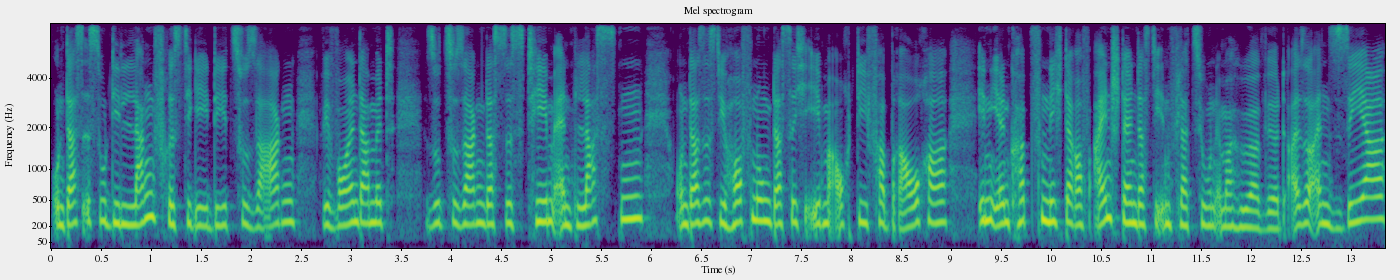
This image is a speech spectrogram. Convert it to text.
Und das ist so die langfristige Idee zu sagen, wir wollen damit sozusagen das System entlasten. Und das ist die Hoffnung, dass sich eben auch die Verbraucher in ihren Köpfen nicht darauf einstellen, dass die Inflation immer höher wird. Also ein sehr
